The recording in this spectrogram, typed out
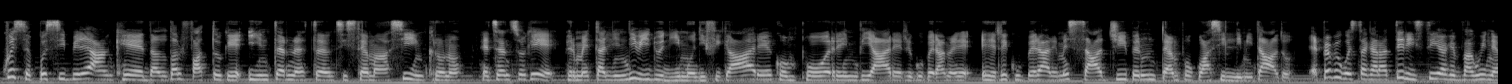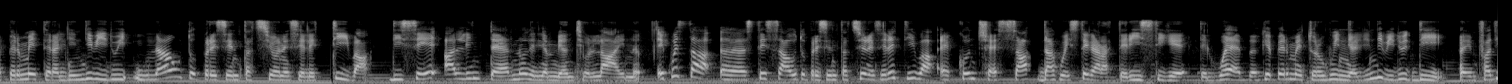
Questo è possibile anche dato dal fatto che internet è un sistema asincrono, nel senso che permette agli individui di modificare, comporre, inviare e recuperare, e recuperare messaggi per un tempo quasi illimitato. È proprio questa caratteristica che va quindi a permettere agli individui un'autopresentazione selettiva di sé all'interno degli ambienti online e questa eh, stessa autopresentazione selettiva è concessa da queste caratteristiche del web che permettono quindi agli individui di eh, enfatizzare,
